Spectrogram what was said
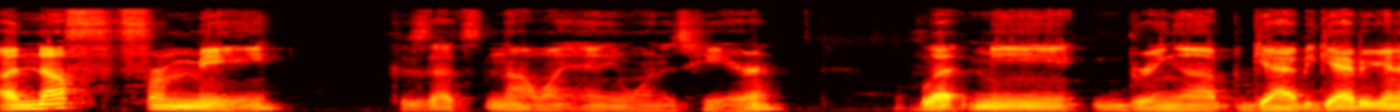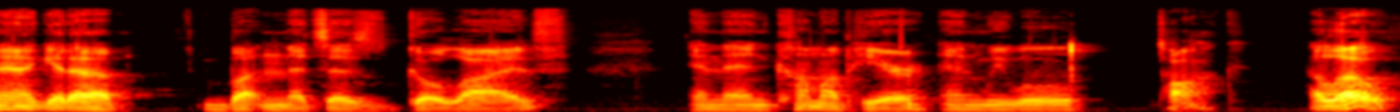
enough from me because that's not why anyone is here let me bring up Gaby. Gaby, you're going to get a button that says go live and then come up here and we will talk. Hello.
